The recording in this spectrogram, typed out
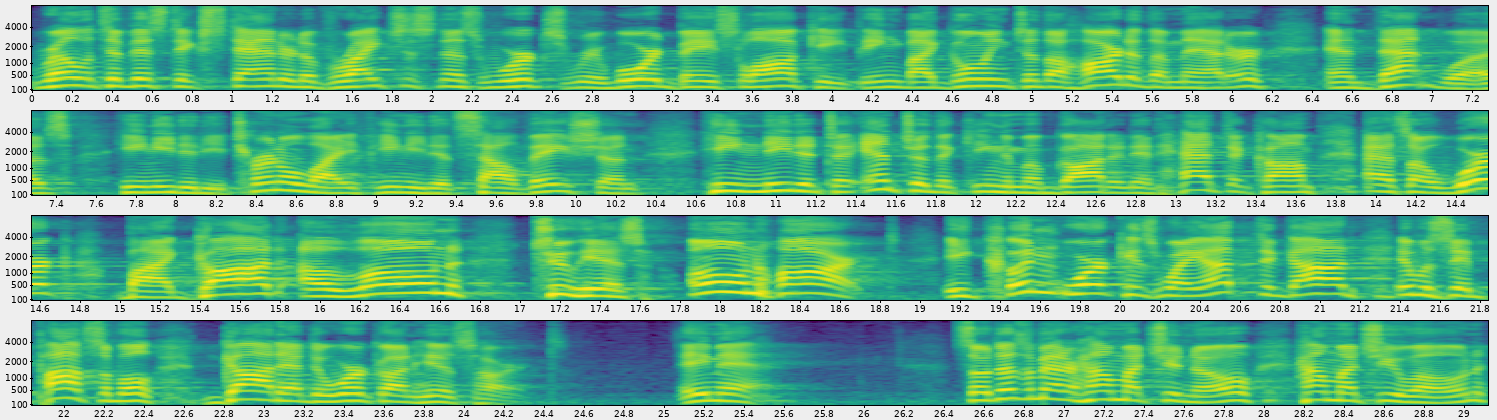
relativistic standard of righteousness, works, reward based law keeping by going to the heart of the matter, and that was he needed eternal life, he needed salvation, he needed to enter the kingdom of God, and it had to come as a work by God alone to his own heart. He couldn't work his way up to God, it was impossible. God had to work on his heart. Amen. So it doesn't matter how much you know, how much you own,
